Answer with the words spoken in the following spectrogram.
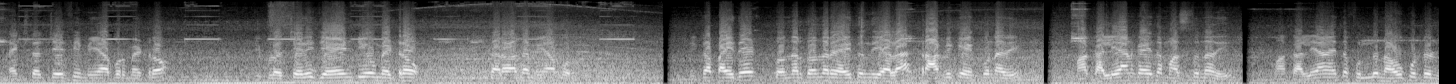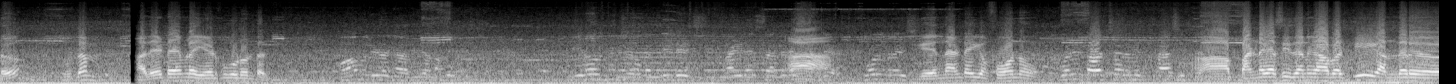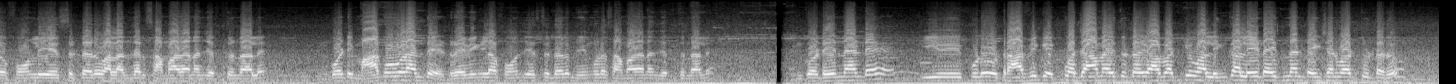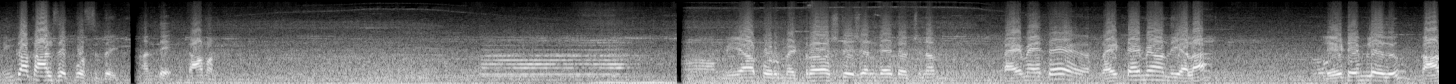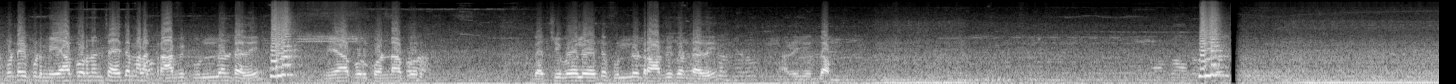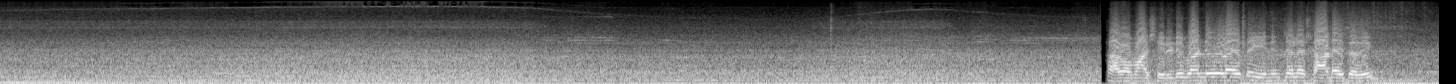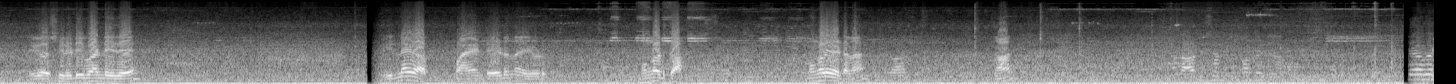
నెక్స్ట్ వచ్చేసి మియాపూర్ మెట్రో. ఇప్పుడు వచ్చేది జేఎన్టీయు మెట్రో. తర్వాత మియాపూర్. పికప్ అయితే తొందర తొందరగా అవుతుంది అలా ట్రాఫిక్ ఎక్కువ ఉన్నది మా కళ్యాణ్కి అయితే మస్తు ఉన్నది మా కళ్యాణ్ అయితే ఫుల్ నవ్వుకుంటుండు. చూద్దాం. అదే టైంలో ఏడుపు కూడా ఉంటుంది. ఏంటంటే ఇక ఫోను. పండగ సీజన్ కాబట్టి అందరు ఫోన్లు చేస్తుంటారు. వాళ్ళందరూ సమాధానం చెప్తుండాలి. ఇంకోటి మాకు కూడా అంతే. డ్రైవింగ్లో ఫోన్ చేస్తుంటారు. మేము కూడా సమాధానం చెప్తుండాలి. ఇంకోటి ఏంటంటే ఈ ఇప్పుడు ట్రాఫిక్ ఎక్కువ జామ్ అవుతుంటుంది కాబట్టి వాళ్ళు ఇంకా లేట్ అవుతుందని టెన్షన్ పడుతుంటారు. ఇంకా కాల్స్ ఎక్కువ వస్తుంటాయి. అంతే కామన్ మియాపూర్ మెట్రో స్టేషన్కి అయితే వచ్చినాం. టైం అయితే రైట్ టైమే ఉంది అలా లేట్ ఏం లేదు. కాకుండా ఇప్పుడు మియాపూర్ నుంచి అయితే మనకు ట్రాఫిక్ ఫుల్ ఉంటుంది. మియాపూర్ కొండాపూర్ గచ్చిబౌలి అయితే ఫుల్ ట్రాఫిక్ ఉంటుంది. అది చూద్దాం. మా షిరిడి బండి కూడా అయితే ఈ నుంచెల్లే స్టార్ట్ అవుతుంది. ఇగో షిరిడి బండి ఇదే. ఇన్నాయిగా పాయింట్ ఏడున్నాయి ఏడు ముంగడుకా ముంగడ పెట్టనా?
